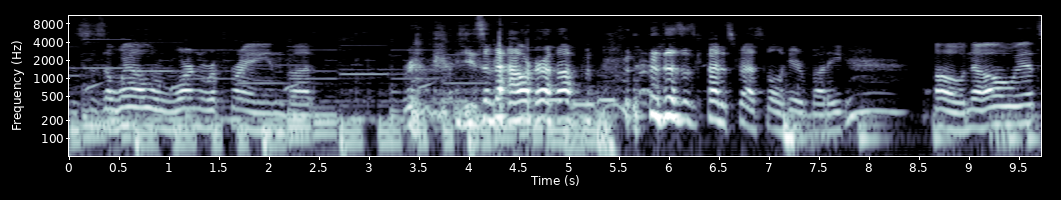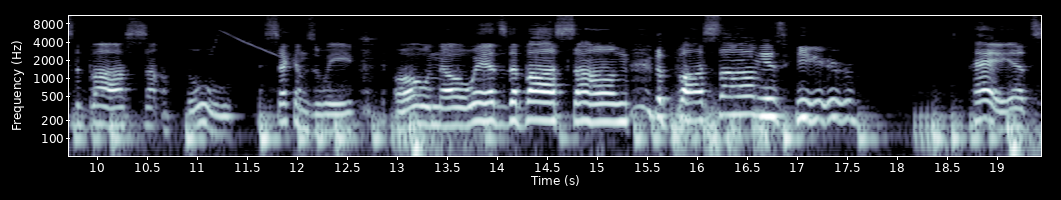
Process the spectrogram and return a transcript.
This is a well-worn refrain, but... Real could use a power-up. this is kind of stressful here, buddy. Oh no, it's the boss song. Ooh, the second Zui. Oh no, it's the boss song. The boss song is here. Hey, it's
